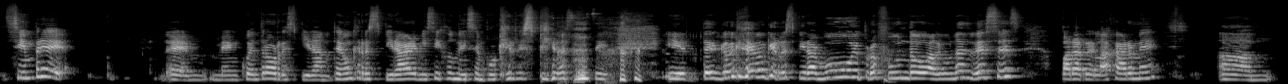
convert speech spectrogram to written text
Siempre eh, me encuentro respirando. Tengo que respirar. Mis hijos me dicen, ¿por qué respiras así? y tengo, tengo que respirar muy profundo algunas veces para relajarme. Um,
